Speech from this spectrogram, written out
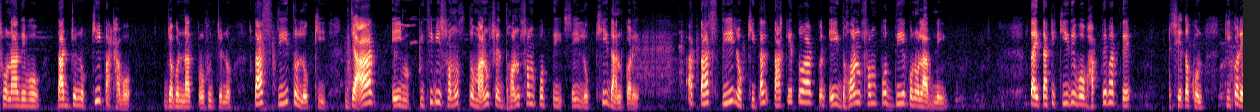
সোনা দেব, তার জন্য কি পাঠাবো জগন্নাথ প্রভুর জন্য? তার স্ত্রী তো লক্ষ্মী, যার এই পৃথিবীর সমস্ত মানুষের ধন সম্পত্তি সেই লক্ষ্মী দান করে। আর তার স্ত্রী লক্ষ্মী, তাহলে তাকে তো আর এই ধন সম্পদ দিয়ে কোনো লাভ নেই। তাই তাকে কি দেব ভাবতে ভাবতে সে তখন কি করে?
